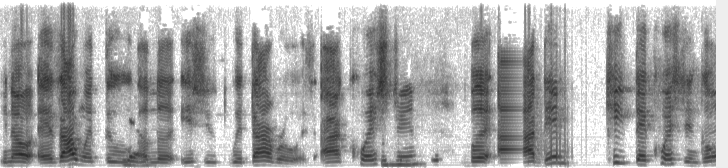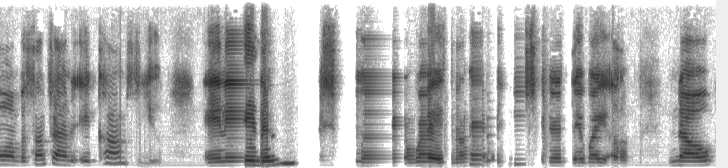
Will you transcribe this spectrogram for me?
You know, as I went through yeah. a little issue with thyroids, I questioned, mm-hmm. but I, I, didn't keep that question going. But sometimes it comes to you, and it, it ways. You share that way of no,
